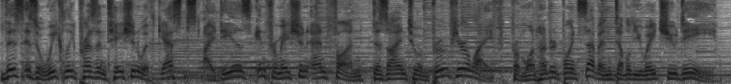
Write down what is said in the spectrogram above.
This is a weekly presentation with guests, ideas, information, and fun designed to improve your life from 100.7 WHUD.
